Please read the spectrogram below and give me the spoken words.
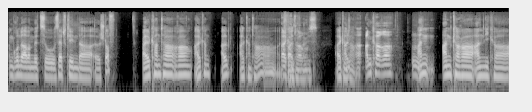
im Grunde aber mit so selbstklebender äh, Stoff. Alcantara, Alcan, Al, Alcantara? Weiß nicht Alcantara. An, Alcantara. An- Ankara. Mhm. An, Ankara, Annika,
